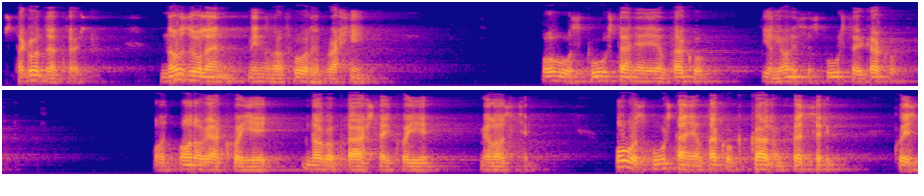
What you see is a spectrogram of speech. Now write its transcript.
Šta god zatraži. Nozulen min gafur rahim. Ovo spuštanje je, jel tako, ili oni se spuštaju kako? Od onoga koji je mnogo prašta i koji je milostiv. Ovo spuštanje, jel tako, kažem feseri, koje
